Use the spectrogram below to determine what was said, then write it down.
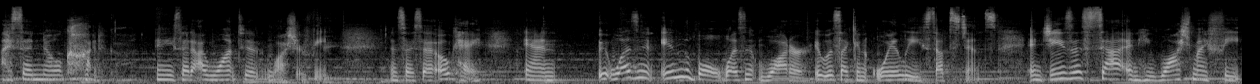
I said, No, God. And he said, I want to wash your feet. And so I said, Okay. And it wasn't in the bowl, wasn't water. It was like an oily substance. And Jesus sat and he washed my feet.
